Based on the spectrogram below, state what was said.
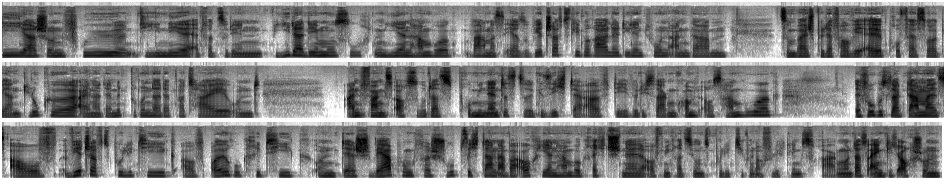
die ja schon früh die Nähe etwa zu den Pegida-Demos suchten. Hier in Hamburg waren es eher so Wirtschaftsliberale, die den Ton angaben. Zum Beispiel der VWL-Professor Bernd Lucke, einer der Mitgründer der Partei und anfangs auch so das prominenteste Gesicht der AfD, würde ich sagen, kommt aus Hamburg. Der Fokus lag damals auf Wirtschaftspolitik, auf Eurokritik und der Schwerpunkt verschob sich dann aber auch hier in Hamburg recht schnell auf Migrationspolitik und auf Flüchtlingsfragen. Und das eigentlich auch schon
